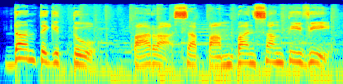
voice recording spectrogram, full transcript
Dante Gitu para sa Pambansang TV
